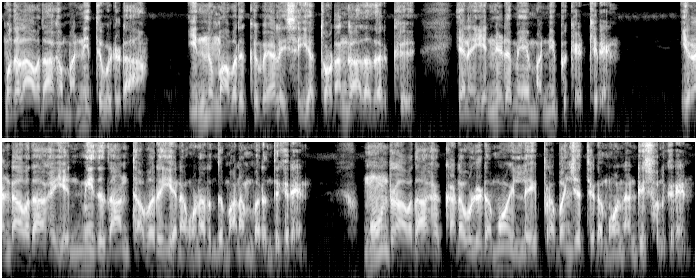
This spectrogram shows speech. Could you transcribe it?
முதலாவதாக மன்னித்து விடுடா. இன்னும் அவருக்கு வேலை செய்ய தொடங்காததற்கு என என்னிடமே மன்னிப்பு கேட்கிறேன். இரண்டாவதாக என் மீதுதான் தவறு என உணர்ந்து மனம் வருந்துகிறேன். மூன்றாவதாக கடவுளிடமோ இல்லை பிரபஞ்சத்திடமோ நன்றி சொல்கிறேன்.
